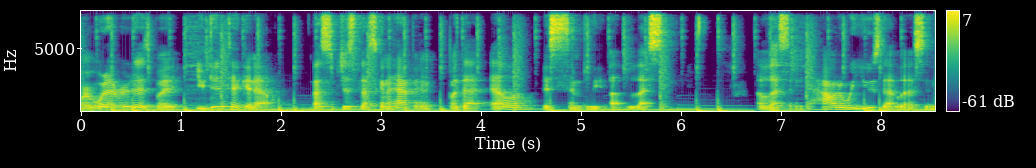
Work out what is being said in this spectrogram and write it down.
or whatever it is. But you did take an L. That's just that's gonna happen. But that L is simply a lesson. A lesson. How do we use that lesson?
